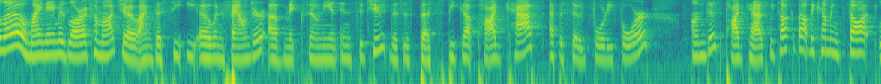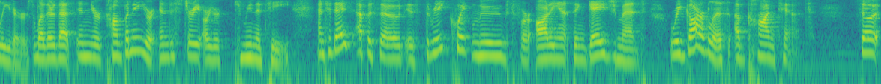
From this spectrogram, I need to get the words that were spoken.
Hello, my name is Laura Camacho. I'm the CEO and founder of Mixonian Institute. This is the Speak Up Podcast, episode 44. On this podcast, we talk about becoming thought leaders, whether that's in your company, your industry, or your community. And today's episode is three quick moves for audience engagement, regardless of content. So,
